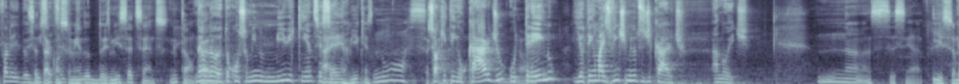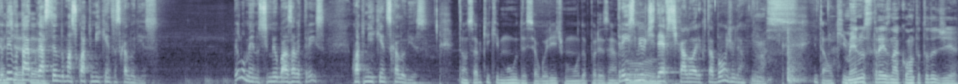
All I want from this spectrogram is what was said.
Falei 2.700. Você tá consumindo 2.700. Então, Não, cara, não, eu tô consumindo 1.560. Ah, é, 1.500. Nossa, Só que cara. tem o cardio, o treino e eu tenho mais 20 minutos de cardio à noite. Nossa senhora. Isso é uma eu devo estar dieta- gastando umas 4.500 calorias. Pelo menos, se meu basal é 3, 4.500 calorias. Então, sabe o que, que muda esse algoritmo? Muda, por exemplo... 3 mil de déficit calórico, tá bom, Julião? Nossa. Então, o que... Menos três na conta todo dia.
